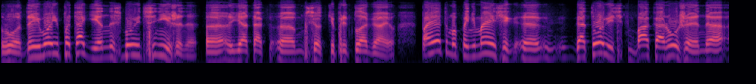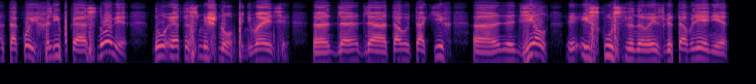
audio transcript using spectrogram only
Вот. Да его и патогенность будет снижена, э, я так э, все-таки предполагаю. Поэтому, понимаете, э, готовить бак оружия на такой хлипкой основе, ну, это смешно, понимаете? Э, для, для того, таких э, дел искусственного изготовления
